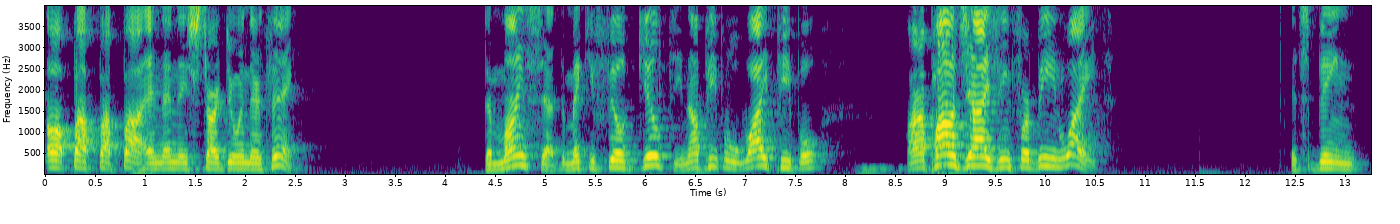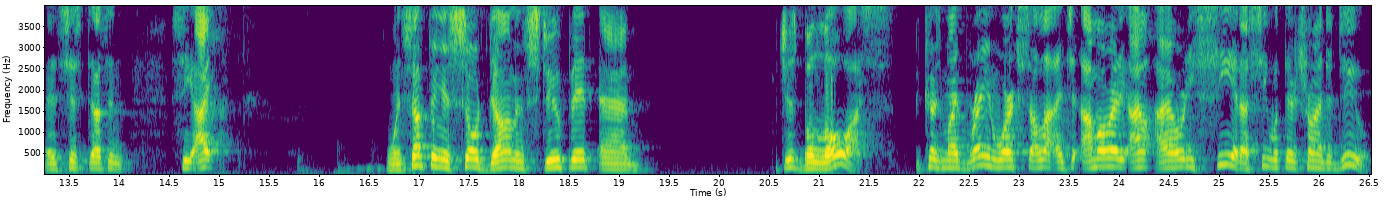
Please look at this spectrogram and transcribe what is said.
oh, ba, ba, ba, and then they start doing their thing. The mindset that make you feel guilty. Now, people, white people, are apologizing for being white. It's being, it just doesn't. See, I, when something is so dumb and stupid and just below us, because my brain works a lot. I'm already, I, I already see it. I see what they're trying to do.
